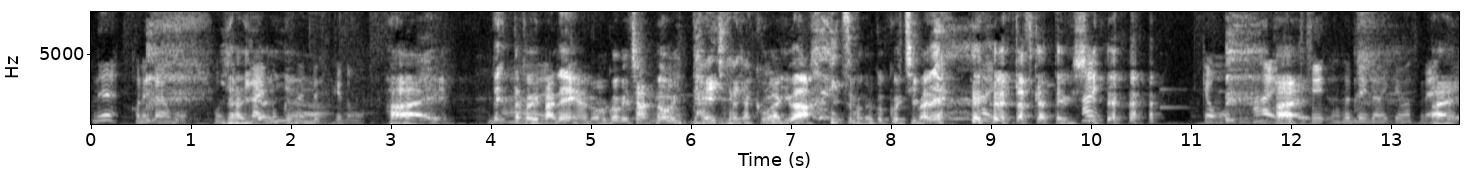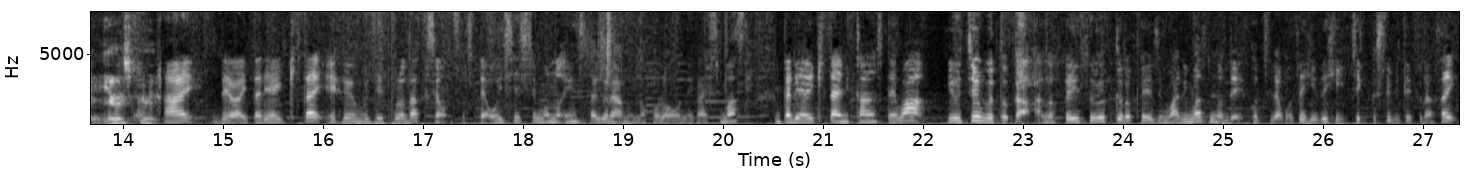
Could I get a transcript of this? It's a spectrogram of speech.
ねこれからもいやい50やいや。回目前ですけども。はいではい。例えばねあのごめちゃんの大事な役割は、いつもの心地はね、は 助かってるし、はい。今日もはい、はい。告知させていただきますね。はい、よろしく。はい、ではイタリア行きたい。FMG プロダクション。そして美味しいしものインスタグラムのフォローお願いします。イタリア行きたいに関しては YouTube とかあの Facebook のページもありますのでこちらもぜひぜひチェックしてみてください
